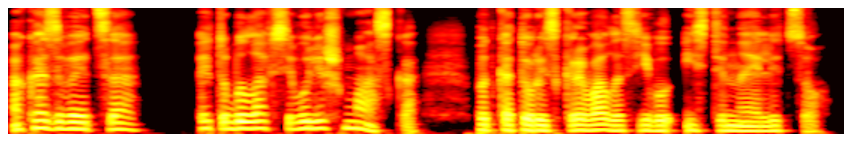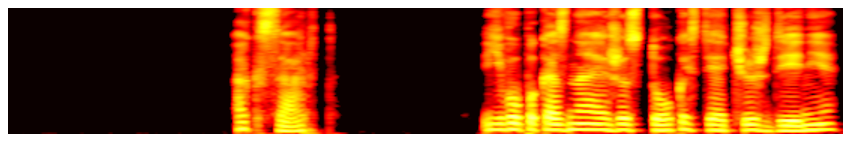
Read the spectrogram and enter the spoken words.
Оказывается, это была всего лишь маска, под которой скрывалось его истинное лицо. Аксарт. Его показная жестокость и отчуждение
